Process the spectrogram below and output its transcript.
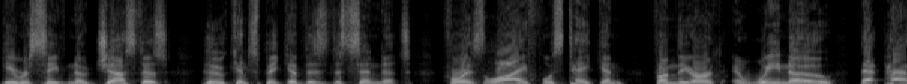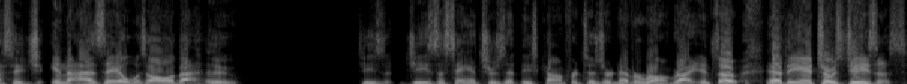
he received no justice. Who can speak of his descendants? For his life was taken from the earth. And we know that passage in Isaiah was all about who? Jesus. Jesus answers at these conferences are never wrong, right? And so, yeah, the answer was Jesus.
